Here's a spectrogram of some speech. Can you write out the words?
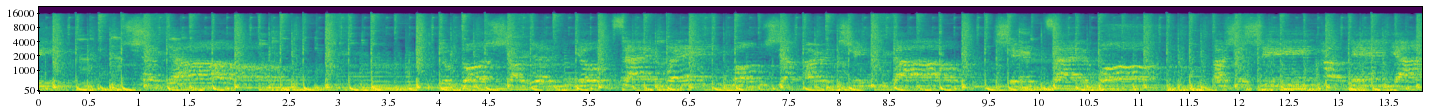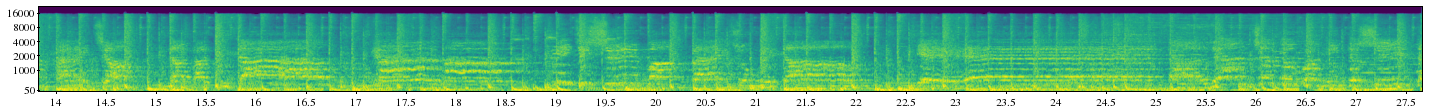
你想要有多少人又在为梦想而倾倒？现在我发射信号，天涯海角，哪怕孤到，看吧，年轻时光百种味道。耶，打量这个光明的时代，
